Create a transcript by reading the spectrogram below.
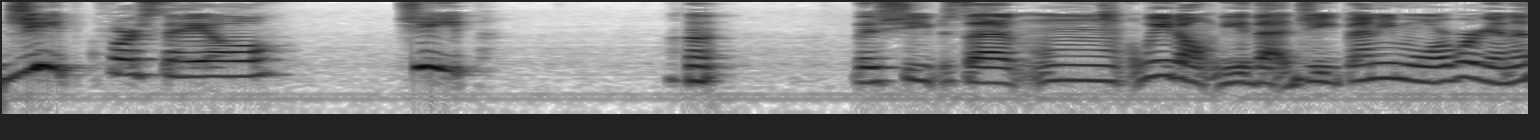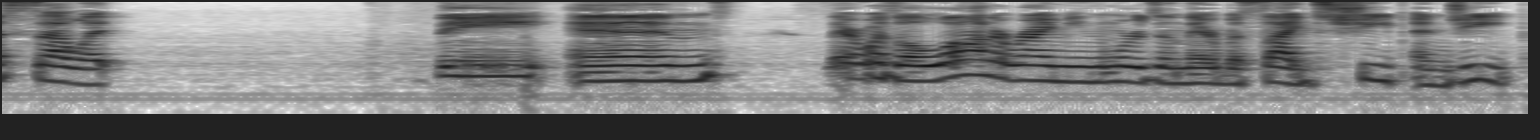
Jeep for sale. Cheap. The sheep said, mm, we don't need that Jeep anymore. We're going to sell it. The end. There was a lot of rhyming words in there besides sheep and Jeep,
